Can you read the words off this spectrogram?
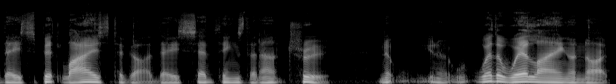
they spit lies to God. They said things that aren't true. You know, whether we're lying or not,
